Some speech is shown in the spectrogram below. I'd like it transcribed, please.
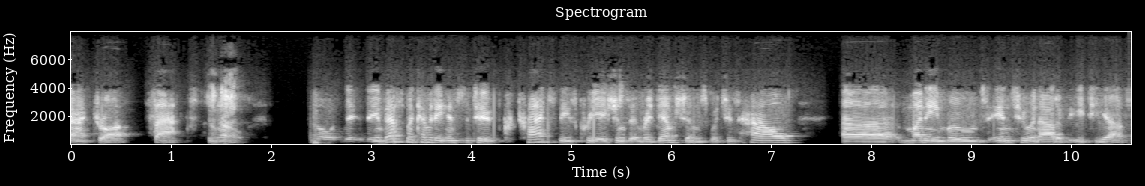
backdrop facts to know. So the, the, Investment Company Institute tracks these creations and redemptions, which is how uh, money moves into and out of ETFs.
